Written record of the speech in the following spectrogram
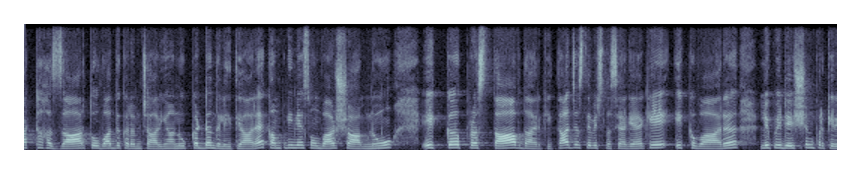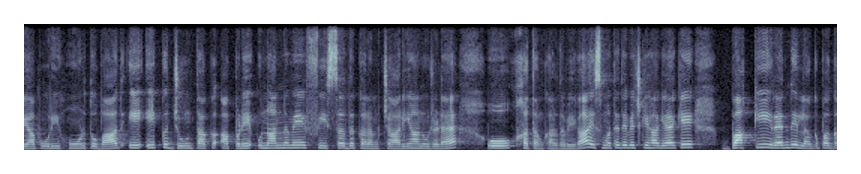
8000 ਤੋਂ ਵੱਧ ਕਰਮਚਾਰੀਆਂ ਨੂੰ ਕੱਢਣ ਦੇ ਲਈ ਤਿਆਰ ਹੈ। ਕੰਪਨੀ ਨੇ ਸੋਮਵਾਰ ਸ਼ਾਮ ਨੂੰ ਇੱਕ ਪ੍ਰਸਤਾਵ ਦਾਇਰ ਕੀਤਾ, ਜਿਸ ਦੇ ਵਿੱਚ ਦੱਸਿਆ ਗਿਆ ਹੈ ਕਿ ਇੱਕ ਵਾਰ ਲਿਕੁਇਡੇਸ਼ਨ ਪ੍ਰਕਿਰਿਆ ਪੂਰੀ ਹੋਣ ਤੋਂ ਬਾਅਦ ਇਹ 1 ਜੂਨ ਤੱਕ ਆਪਣੇ 99% ਕਰਮਚਾਰੀਆਂ ਨੂੰ ਜਿਹੜਾ ਹੈ ਉਹ ਖਤਮ ਕਰ ਦੇਵੇਗਾ। ਇਸ ਮਤੇ ਦੇ ਵਿੱਚ ਕਿਹਾ ਗਿਆ ਹੈ ਕਿ ਬਾਕੀ ਰਹਿੰਦੇ ਲਗਭਗ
